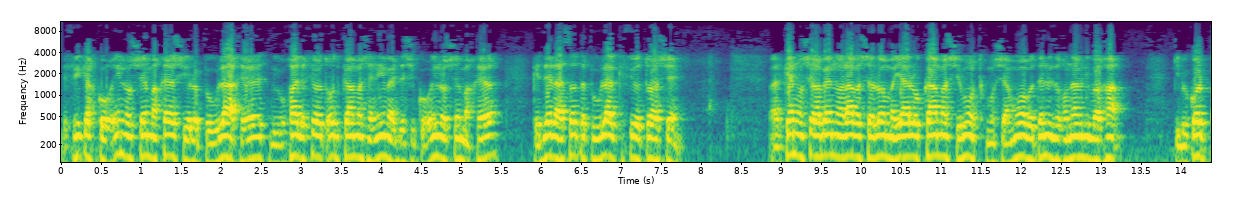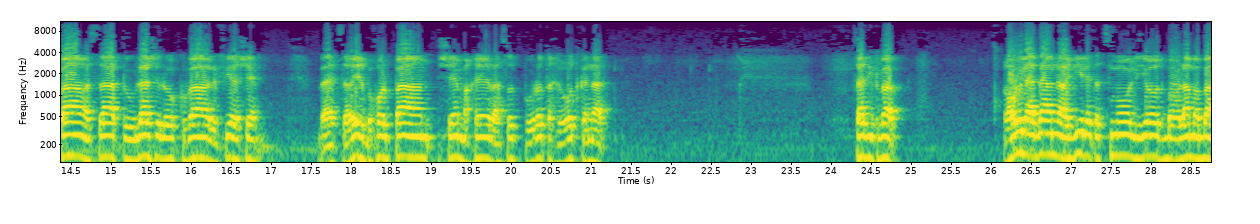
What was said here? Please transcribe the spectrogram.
לפיכך קוראים לו שם אחר שיהיה לו פעולה אחרת, ויוכל לחיות עוד כמה שנים על ידי שקוראים לו שם אחר, כדי לעשות הפעולה כפי אותו השם. ועל כן משה רבנו עליו השלום היה לו כמה שמות, כמו שאמרו אבותינו זכרונם לברכה, כי בכל פעם עשה הפעולה שלו כבר לפי השם, והיה צריך בכל פעם שם אחר לעשות פעולות אחרות כנ"ל. צדיק ו' ראוי לאדם להרגיל את עצמו להיות בעולם הבא,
